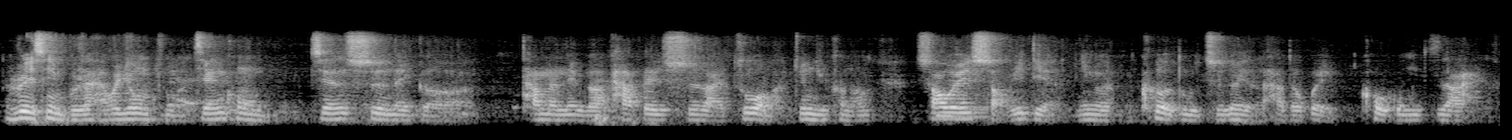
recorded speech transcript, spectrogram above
瑞幸不是还会用什么监控监视那个他们那个咖啡师来做嘛？就你可能稍微少一点那个刻度之类的，他都会扣工资啊，什么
